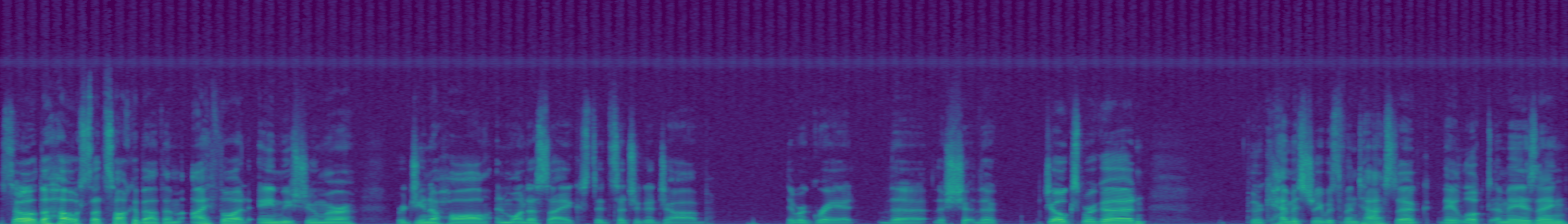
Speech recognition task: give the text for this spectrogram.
So the hosts, let's talk about them. I thought Amy Schumer, Regina Hall, and Wanda Sykes did such a good job. They were great. the the sh- The jokes were good. Their chemistry was fantastic. They looked amazing.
